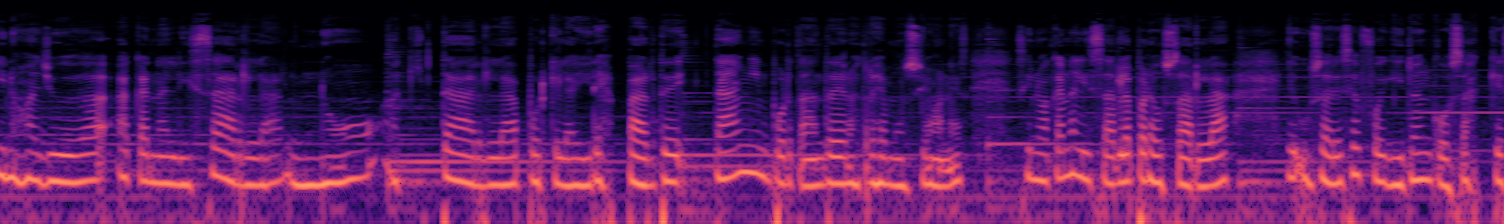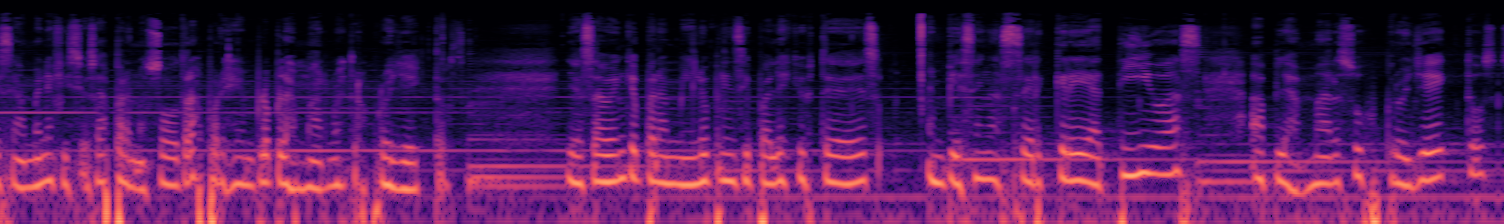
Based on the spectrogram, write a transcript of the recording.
y nos ayuda a canalizarla, no a quitarla, porque la ira es parte tan importante de nuestras emociones, sino a canalizarla para usarla, eh, usar ese fueguito en cosas que sean beneficiosas para nosotras, por ejemplo, plasmar nuestros proyectos. Ya saben que para mí lo principal es que ustedes empiecen a ser creativas, a plasmar sus proyectos,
